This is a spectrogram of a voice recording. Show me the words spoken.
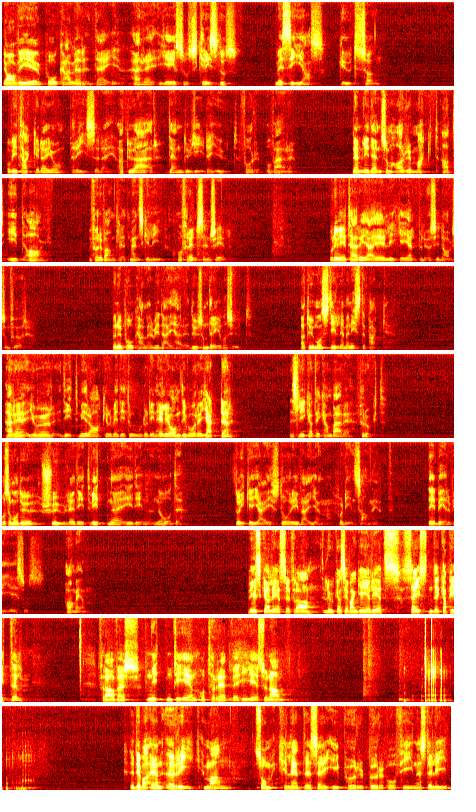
Ja, vi påkallar dig, Herre Jesus Kristus, Messias, Guds son. Och vi tackar dig och priser dig att du är den du ger dig ut för att vara. Nämligen den som har makt att idag förvandla ett mänskeliv och frälsa en själ. Och du vet, Herre, jag är lika hjälplös idag som förr. Men nu påkallar vi dig, Herre, du som drev oss ut, att du måste stille ministerpacke. Herre, gör ditt mirakel vid ditt ord och din helige i våra hjärtan, slik att det kan bära frukt. Och så må du skjule ditt vittne i din nåde, så icke jag står i vägen för din sannhet. Det ber vi Jesus. Amen. Vi ska läsa från Lukas evangeliets 16 kapitel, från vers 19 till 1 och 30 i Jesu namn. Det var en rik man som klädde sig i purpur och finaste lin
